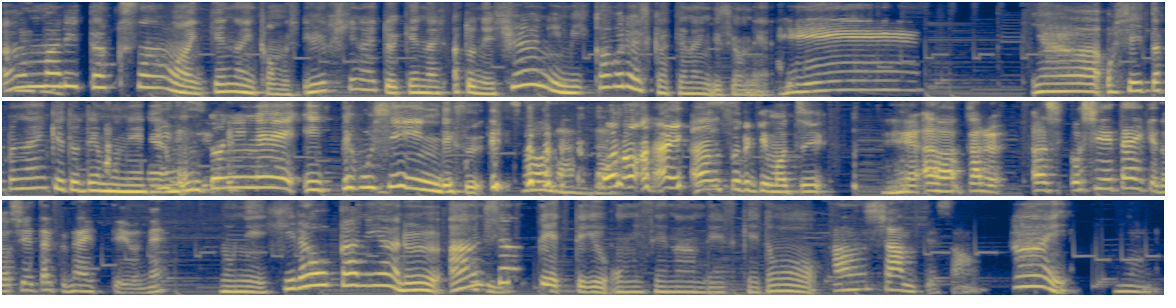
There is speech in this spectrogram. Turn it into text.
あんまりたくさんはいけないかもしれない。予約しないといけない。あとね、週に3日ぐらいしかやってないんですよね。へえ。いやー、教えたくないけど、でもね、いいですよ本当にね、行ってほしいんです。そうなんだ この相反する気持ち。ねあ、わかるあし。教えたいけど教えたくないっていうね。のね、平岡にあるアンシャンテっていうお店なんですけど、アンシャンテさん？はい。うん。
